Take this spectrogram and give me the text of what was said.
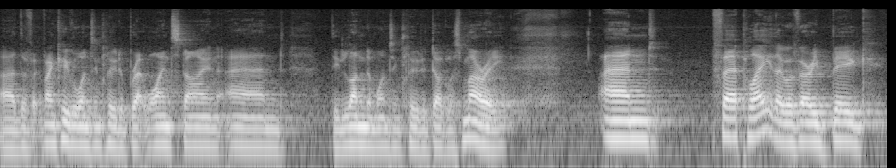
uh, the Vancouver ones included Bret Weinstein, and the London ones included Douglas Murray. And fair play, they were very big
